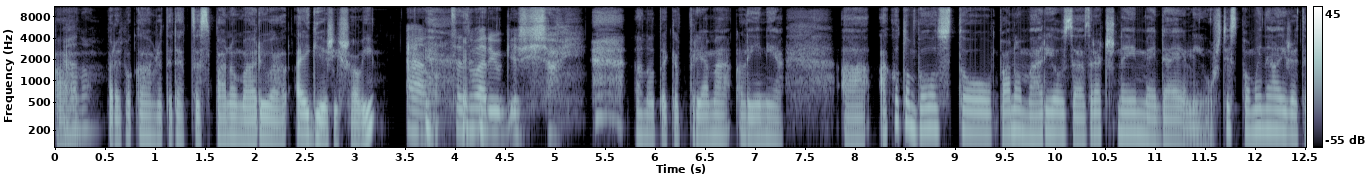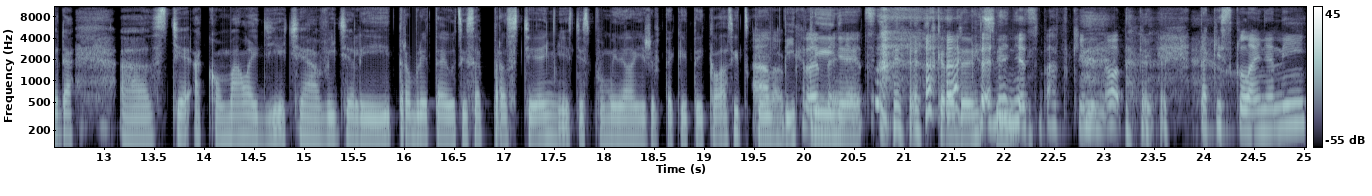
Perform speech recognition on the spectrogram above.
a Áno. predpokladám, že teda cez pánu Máriu a aj k Ježišovi. Áno, cez Máriu k Ježišovi. Áno, taká priama línia. A ako to bolo s tou pánom Máriou zázračnej medaily? Už ste spomínali, že teda ste ako malé dieťa videli troblietajúci sa prsteň. Nie ste spomínali, že v takej tej klasickej Áno, bitríne. kredenci. kredenec babky, no, taký, sklenený.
